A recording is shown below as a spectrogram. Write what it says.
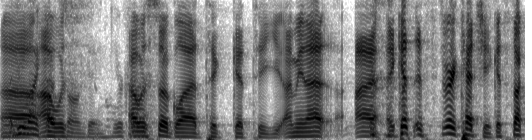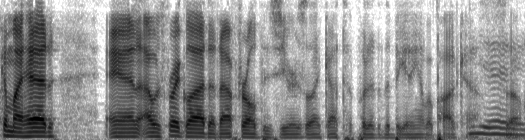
I do like Uh, that was, song, I was so glad to get to you. I mean, I, I, it gets, it's very catchy. It gets stuck in my head, and I was very glad that after all these years, I got to put it at the beginning of a podcast. So,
